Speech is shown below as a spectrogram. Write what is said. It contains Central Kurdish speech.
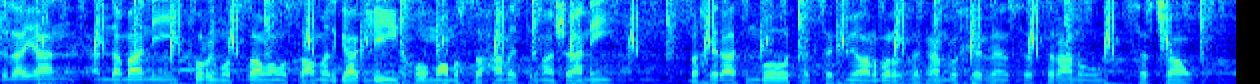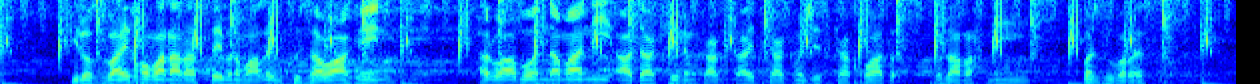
لەلایەن ئەندامانی کۆڕی مۆسیقا مامۆستا عومەر گاگلی، خۆم مامۆستا حامد کرماشانی، بەخێرهاتن بۆ تەک تەک میوانە بەڕێزەکان، بەخێربێن سەر سەران و سەر چاو، پیرۆزبایی خۆمان ئاراستەی بنەماڵەی بکوزاوا ئەکەین، هەروەها بۆ ئەندامانی ئاداکفیلم کاک سەعید، کاک مەجید، کاک خواد، خوداڕەحمی بەرز و بەڕێز.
